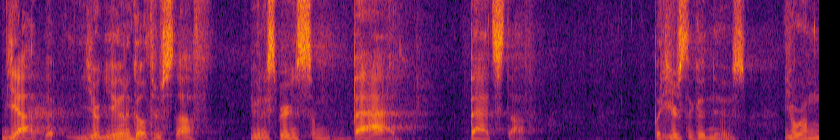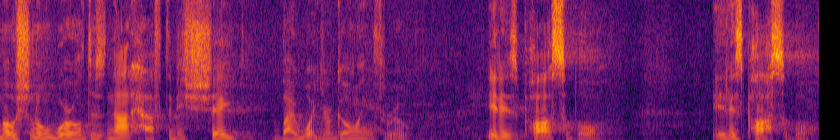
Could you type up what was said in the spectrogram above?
yeah, you're, you're gonna go through stuff. You're gonna experience some bad, bad stuff. But here's the good news your emotional world does not have to be shaped by what you're going through. It is possible. It is possible.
